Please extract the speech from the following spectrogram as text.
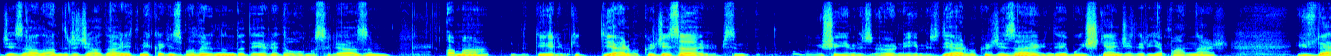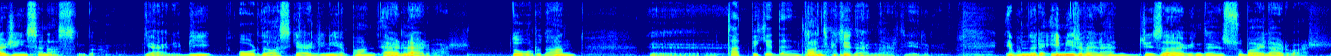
cezalandırıcı adalet mekanizmalarının da devrede olması lazım. Ama diyelim ki Diyarbakır cezaevi bizim şeyimiz, örneğimiz. Diyarbakır cezaevinde bu işkenceleri yapanlar yüzlerce insan aslında. Yani bir orada askerliğini yapan erler var. Doğrudan e, tatbik eden. Tatbik edenler diyelim. E bunlara emir veren cezaevinde subaylar var.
